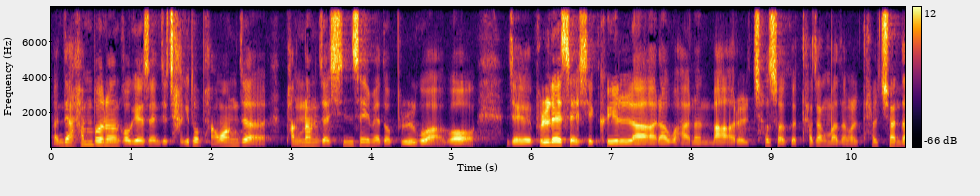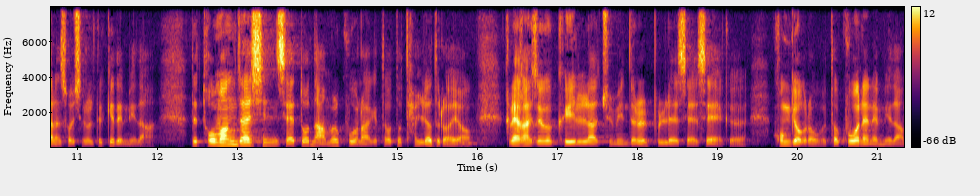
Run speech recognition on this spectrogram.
근데 한 번은 거기에서 이제 자기도 방황자, 방랑자 신세임에도 불구하고 이제 블레셋이 그일라라고 하는 마을을 쳐서 그 타작마당을 탈취한다는 소식을 듣게 됩니다. 근데 도망자 신세 또 남을 구원하겠다고 또 달려들어요. 그래가지고 그일라 주민들을 블레셋의 그 공격으로부터 구원해냅니다.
